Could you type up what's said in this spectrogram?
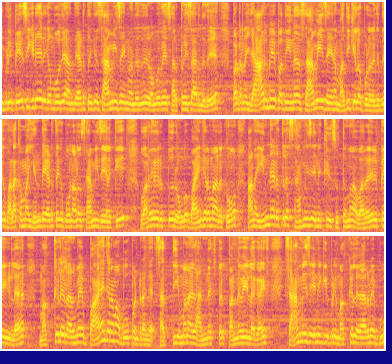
இப்படி பேசிக்கிட்டே இருக்கும்போது அந்த இடத்துக்கு சாமி சைன் வந்தது ரொம்பவே சர்ப்ரைஸாக இருந்தது. பட் ஆனால் யாருமே பார்த்தீங்கன்னா சாமி சைனை மதிக்கலை போல இருக்குது. வழக்கமாக எந்த இடத்துக்கு போனாலும் சாமி சைனுக்கு வரவேற்பு ரொம்ப பயங்கரமாக இருக்கும். ஆனால் இந்த இடத்துல சாமி சைனுக்கு சுத்தமாக வரவேற்பே இல்லை. மக்கள் எல்லாருமே பயங்கரமாக பூ பண்ணுறாங்க சத்தியமாக நான் இதை அன்எக்ஸ்பெக்ட் பண்ணவே இல்லை கைஸ் சாமி சைனுக்கு இப்படி மக்கள் எல்லாருமே பூ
